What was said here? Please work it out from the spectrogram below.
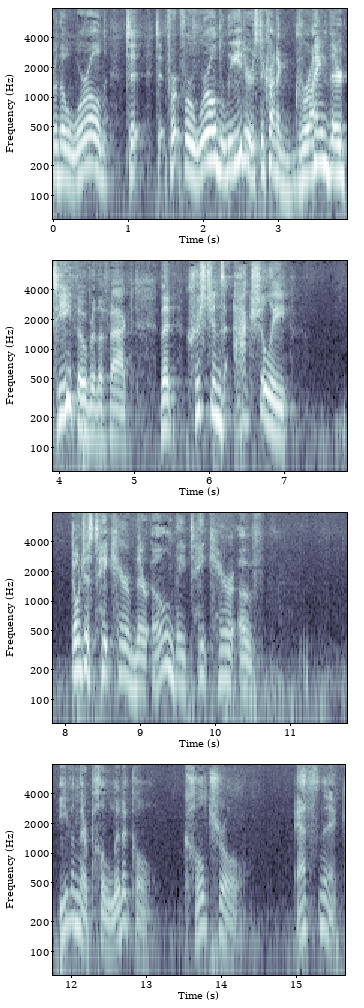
for the world to, to for, for world leaders to kind of grind their teeth over the fact that Christians actually don't just take care of their own, they take care of even their political, cultural, ethnic,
